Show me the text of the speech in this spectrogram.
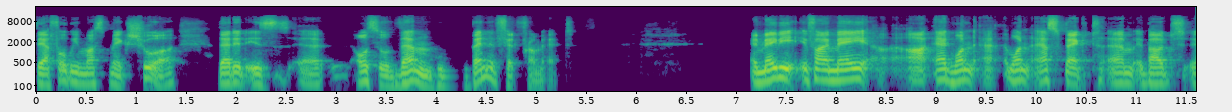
therefore we must make sure that it is uh, also them who benefit from it. And maybe if i may uh, add one uh, one aspect um, about uh,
